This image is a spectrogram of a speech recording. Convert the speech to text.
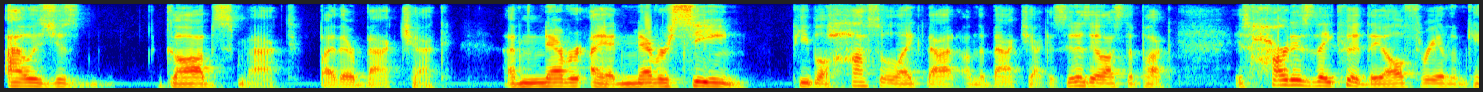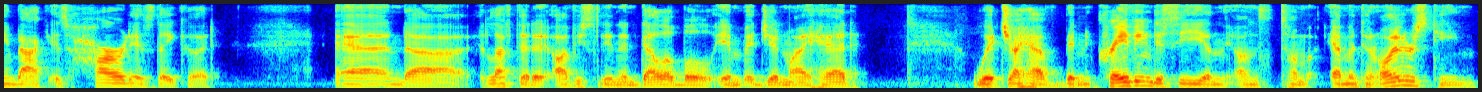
I was just gobsmacked by their back check. I've never, I had never seen people hustle like that on the back check. As soon as they lost the puck, as hard as they could, they all three of them came back as hard as they could, and uh, it left it obviously an indelible image in my head, which I have been craving to see in, on some Edmonton Oilers team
